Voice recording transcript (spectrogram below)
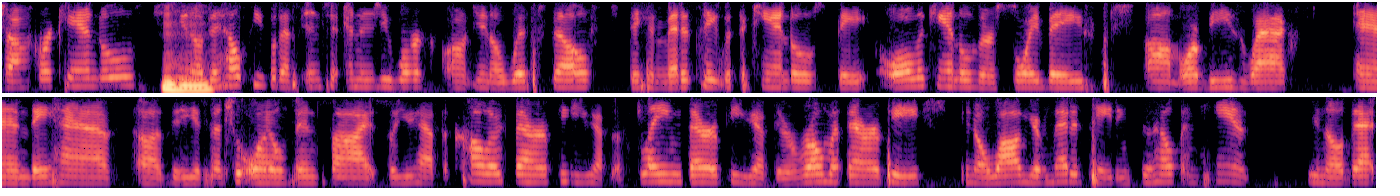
chakra candles, mm-hmm. you know, mm-hmm. to help people that's into energy work on, you know, with self. They can meditate with the candles. They all the candles are soy based um, or beeswax, and they have uh, the essential oils inside. So you have the color therapy, you have the flame therapy, you have the aromatherapy. You know, while you're meditating to help enhance, you know, that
